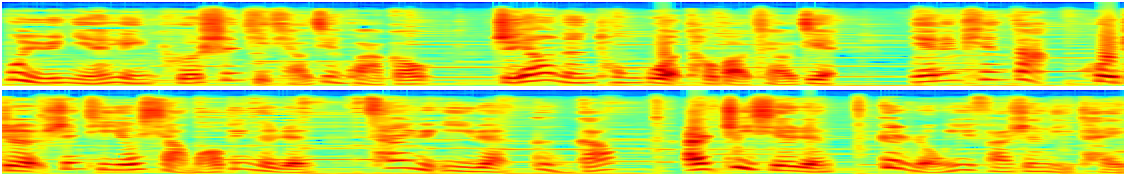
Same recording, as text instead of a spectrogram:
不与年龄和身体条件挂钩。只要能通过投保条件，年龄偏大或者身体有小毛病的人参与意愿更高，而这些人更容易发生理赔。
